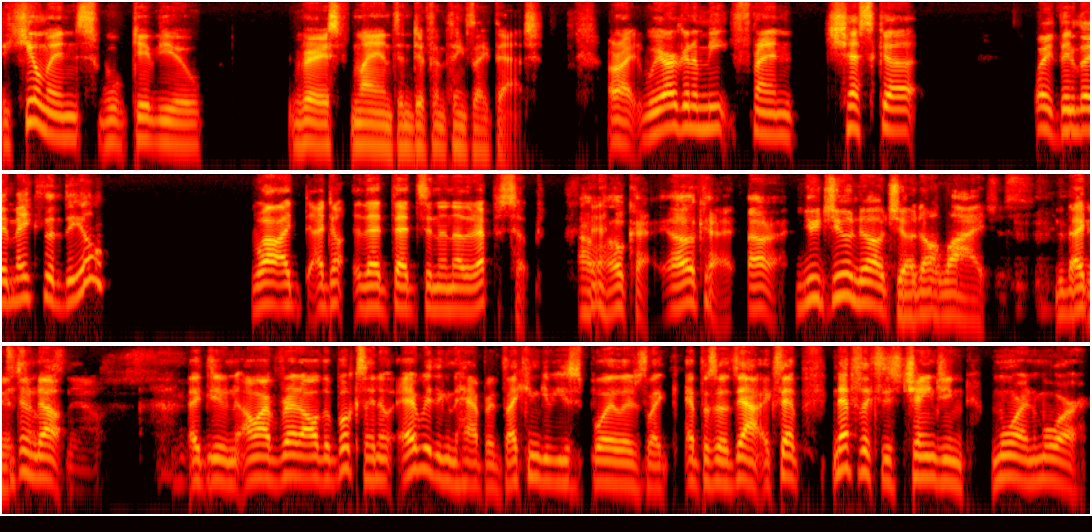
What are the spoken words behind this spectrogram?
the humans, we'll give you various lands and different things like that. All right, we are going to meet Francesca. Wait, do they make the deal? Well, I, I don't that that's in another episode. Oh, okay. Okay. All right. You do know, Joe. Don't lie. Just, I do know. I do know. Oh, I've read all the books. I know everything that happens. I can give you spoilers like episodes out. Except Netflix is changing more and more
